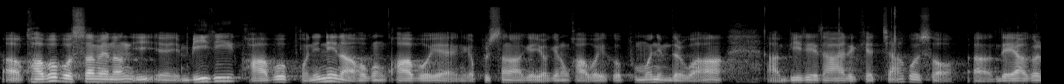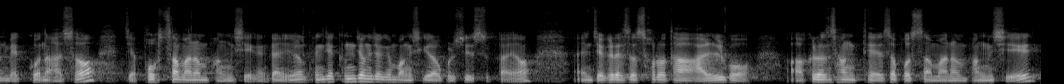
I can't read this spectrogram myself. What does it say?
어, 과부 보쌈에는 이, 미리 과부 본인이나 혹은 과부의 그러니까 불쌍하게 여기는 과부의 그 부모님들과 아, 미리 다 이렇게 짜고서 어, 내약을 맺고 나서 이제 복삼하는 방식, 그러니까 이런 굉장히 긍정적인 방식이라고 볼 수 있을까요? 이제 그래서 서로 다 알고 어, 그런 상태에서 보쌈하는 방식.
